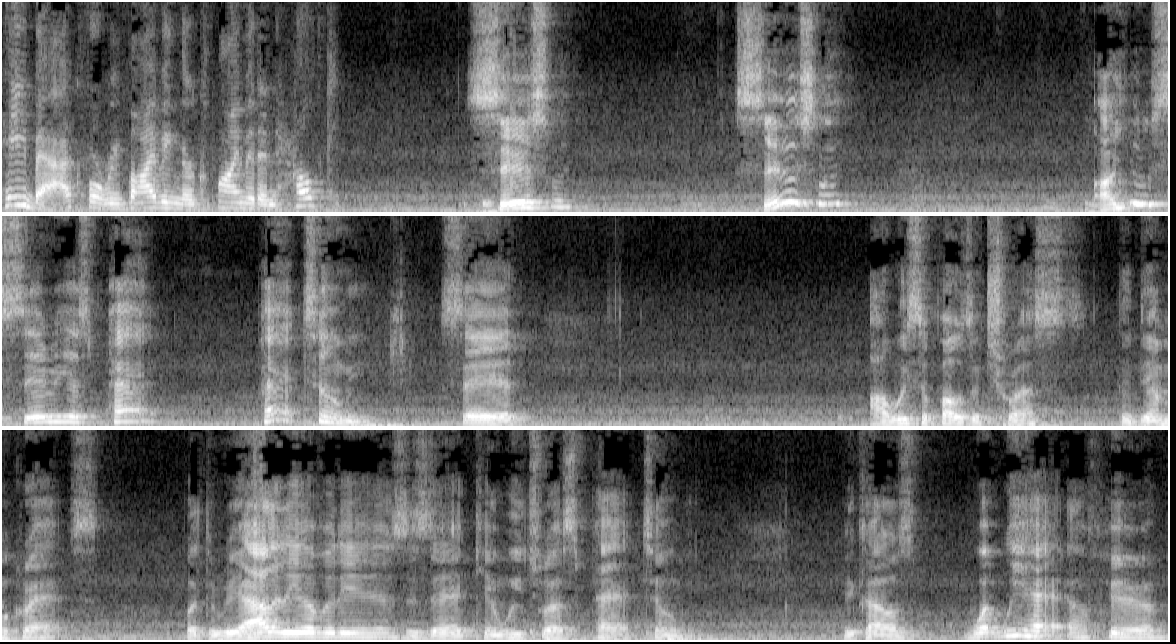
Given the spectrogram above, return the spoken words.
payback for reviving their climate and health. Seriously? Seriously? Are you serious, Pat? Pat Toomey said, Are we supposed to trust the Democrats? But the reality of it is, is that can we trust Pat Toomey? Because what we have here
